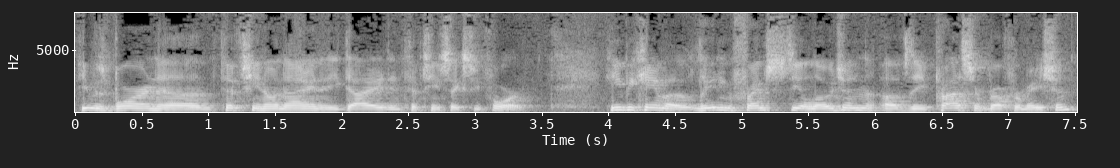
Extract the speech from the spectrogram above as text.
he was born uh, in 1509 and he died in 1564. He became a leading French theologian of the Protestant Reformation.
